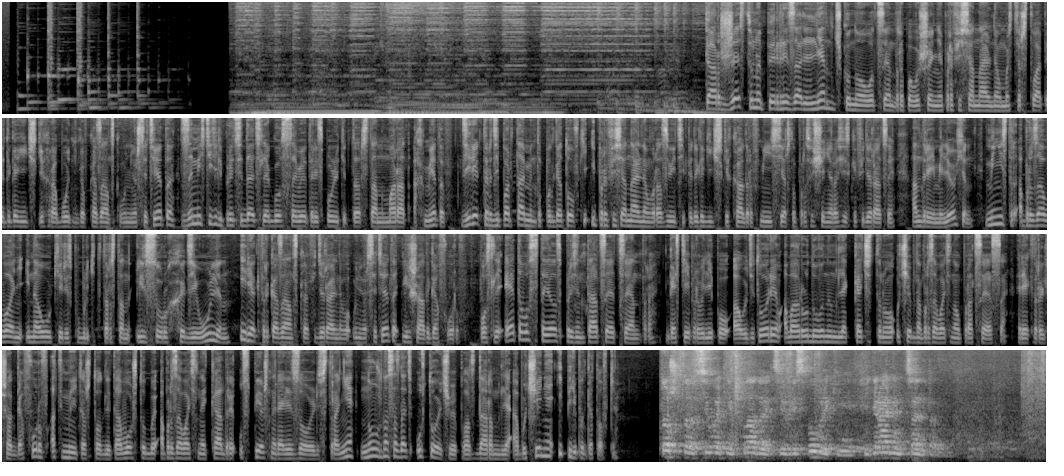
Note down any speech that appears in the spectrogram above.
Торжественно перерезали ленточку нового Центра повышения профессионального мастерства педагогических работников Казанского университета заместитель председателя Госсовета Республики Татарстан Марат Ахметов, директор Департамента подготовки и профессионального развития педагогических кадров Министерства просвещения Российской Федерации Андрей Мелехин, министр образования и науки Республики Татарстан Ильсур Хадиуллин и ректор Казанского федерального университета Ильшат Гафуров. После этого состоялась презентация Центра. Гостей провели по аудиториям, оборудованным для качественного учебно-образовательного процесса. Ректор Ильшат Гафуров отметил, что для того, чтобы образовательные кадры успешно реализовывались в стране, нужно создать устойчивый плацдарм для обучения и переподготовки. То, что сегодня вкладывается в республике федеральным центром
